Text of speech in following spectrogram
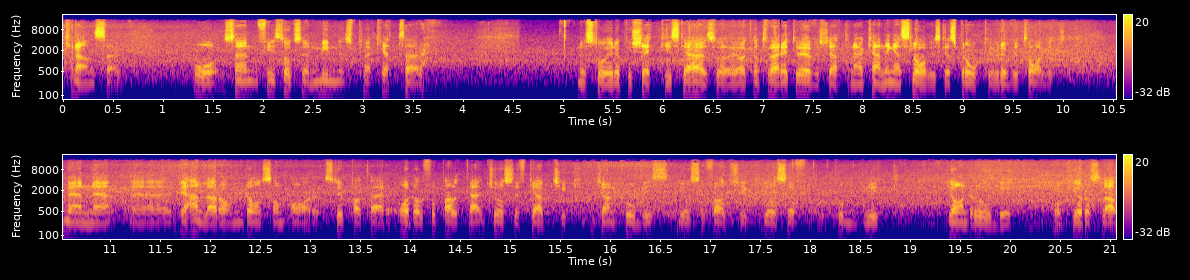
krans här. Och sen finns det också en minnesplakett här Nu står ju det på tjeckiska här så jag kan tyvärr inte översätta den. Jag kan inga slaviska språk överhuvudtaget. Men eh, eh, det handlar om de som har stupat här. Adolf Opalka, Josef Gabčík, Jan Kubis, Josef Alcik, Josef Publik, Jan Ruby och Jaroslav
